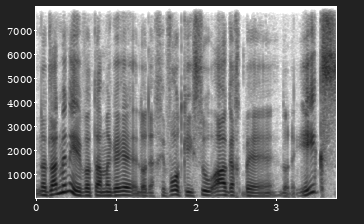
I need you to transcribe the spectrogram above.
נדל"ן מניב, אתה מגיע, לא יודע, חברות גייסו אג"ח ב, לא יודע, X,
